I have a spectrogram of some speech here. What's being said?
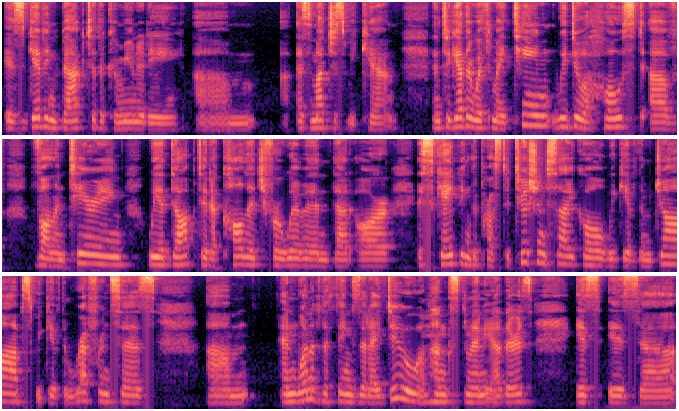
is giving back to the community um, as much as we can. And together with my team, we do a host of volunteering. We adopted a college for women that are escaping the prostitution cycle. We give them jobs, we give them references. Um, and one of the things that I do, amongst many others, is, is uh,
